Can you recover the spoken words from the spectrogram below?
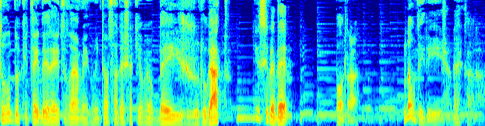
Tudo que tem direito, né, amigo? Então só deixa aqui o meu beijo do gato. E se beber, porra, não dirija, né, cara?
